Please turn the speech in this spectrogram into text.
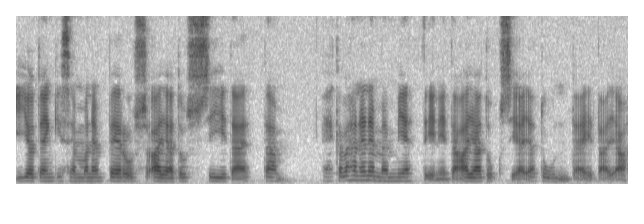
jotenkin semmoinen perusajatus siitä, että ehkä vähän enemmän miettii niitä ajatuksia ja tunteita ja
